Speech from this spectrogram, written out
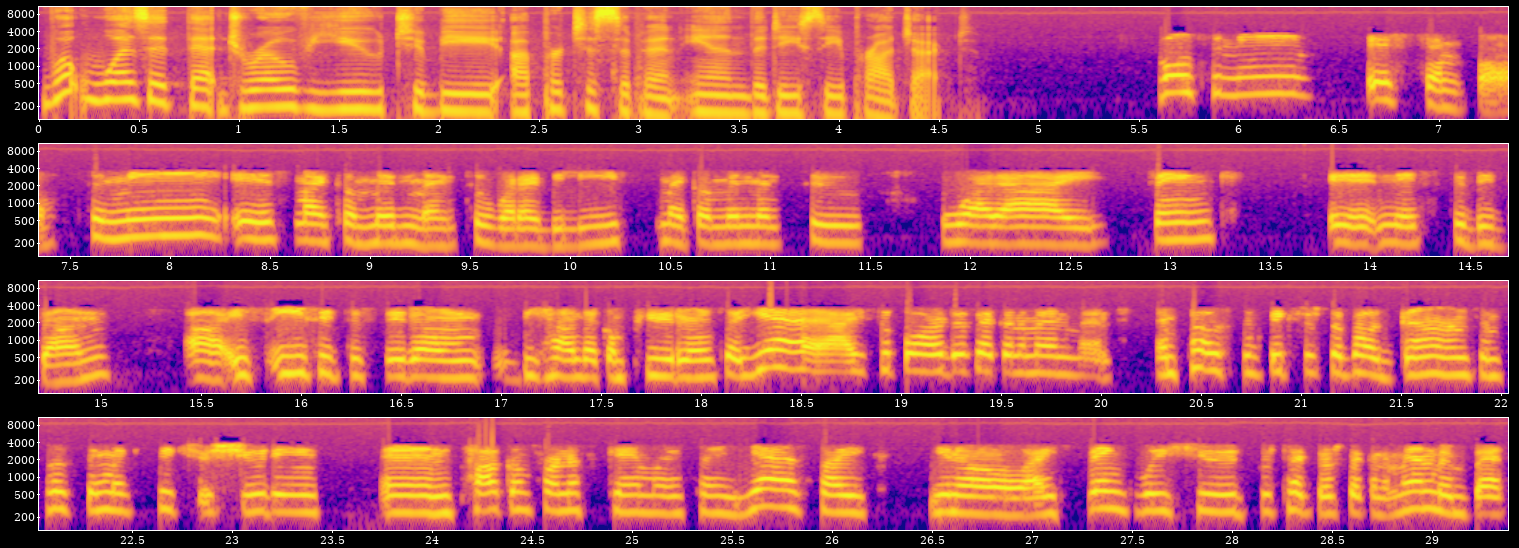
what was it that drove you to be a participant in the DC project? Well, to me, it's simple. To me, it's my commitment to what I believe, my commitment to what I think it needs to be done. Uh, it's easy to sit on behind the computer and say, "Yeah, I support the Second Amendment," and posting pictures about guns and posting my pictures shooting and talk in front of camera and saying, yes, I, you know, I think we should protect our Second Amendment. But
